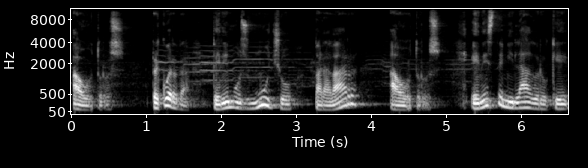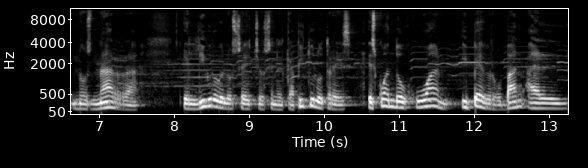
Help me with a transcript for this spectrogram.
a otros. Recuerda, tenemos mucho para dar a otros. En este milagro que nos narra el libro de los Hechos en el capítulo 3 es cuando Juan y Pedro van al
